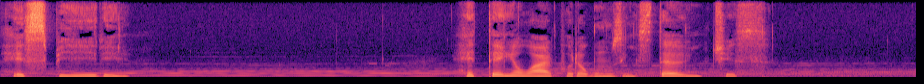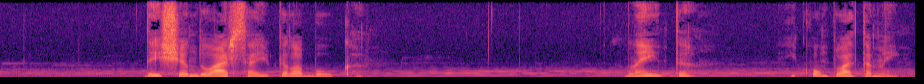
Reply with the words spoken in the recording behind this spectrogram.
Respire. Retenha o ar por alguns instantes, deixando o ar sair pela boca, lenta e completamente.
